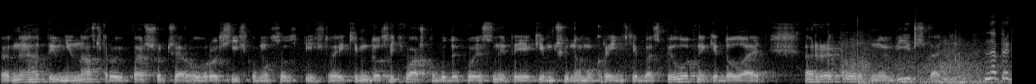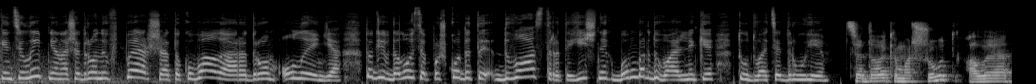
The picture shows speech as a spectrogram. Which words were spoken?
негативні настрої в першу чергу в російському суспільстві, яким досить важко буде пояснити, яким чином українські безпілотники долають рекордну відстань. Наприкінці липня наші дрони вперше атакували аеродром Оленя. Тоді вдалося пошкодити два стратегічних бомбардувальники Ту-22. Це далекий маршрут, але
